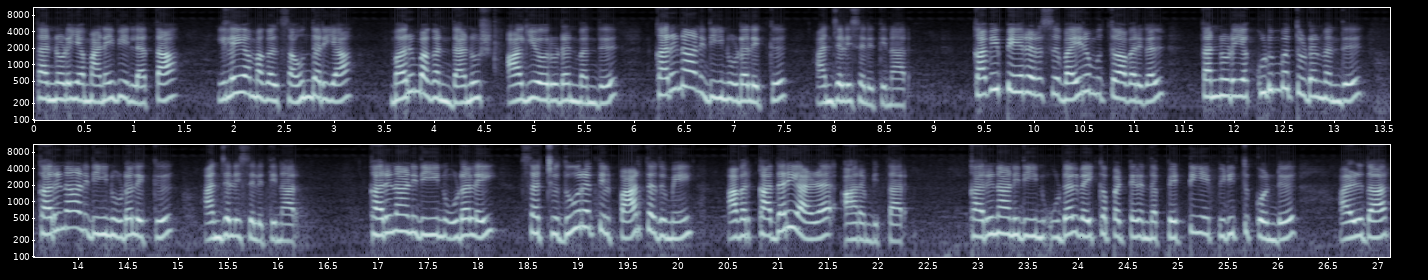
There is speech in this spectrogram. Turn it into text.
தன்னுடைய மனைவி லதா, இளைய மகள் சௌந்தர்யா மருமகன் தனுஷ் ஆகியோருடன் வந்து கருணாநிதியின் உடலுக்கு அஞ்சலி செலுத்தினார். கவி பேரரசு வைரமுத்து அவர்கள் தன்னுடைய குடும்பத்துடன் வந்து கருணாநிதியின் உடலுக்கு அஞ்சலி செலுத்தினார். கருணாநிதியின் உடலை சற்று தூரத்தில் பார்த்ததுமே அவர் கதறி அழ ஆரம்பித்தார். கருணாநிதியின் உடல் வைக்கப்பட்டிருந்த பெட்டியை பிடித்துக்கொண்டு அழுதார்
